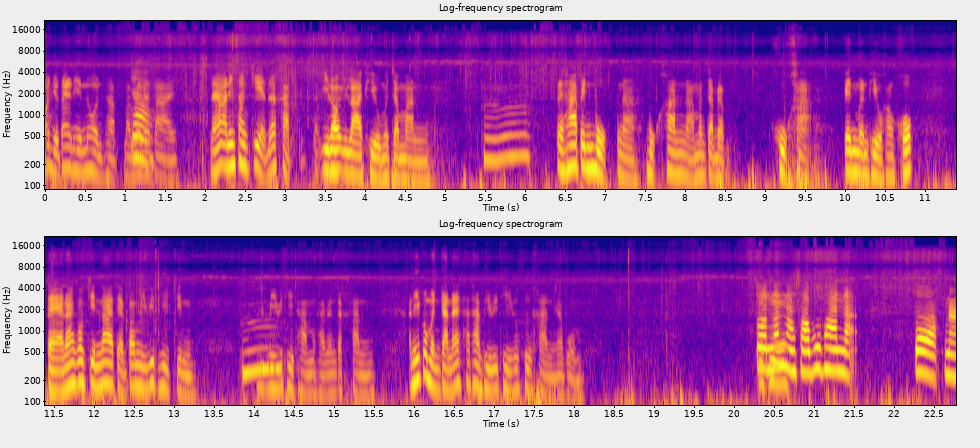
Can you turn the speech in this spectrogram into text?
มันอยู่ใต้ดินนู่นครับ มันไม่จ้ะได้ตาย แล้วอันนี้สังเกตด้วยครับ อีลออีลาผิวมันจะมัน อืมแต่ถ้าเป็นบุกนะบุกคันนะมันจะแบบขู่ขะเป็นเหมือนผิวคางคก แต่อันนั้นก็กินได้แต่ต้องมีวิธีกิน อืมีวิธีทำครับมันจะคัน อันนี้ก็เหมือนกันนะถ้าทำผิดวิธีก็คือคันครับผม ตอนนั้นน่ะสาวผู้พันน่ะปอกนะ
